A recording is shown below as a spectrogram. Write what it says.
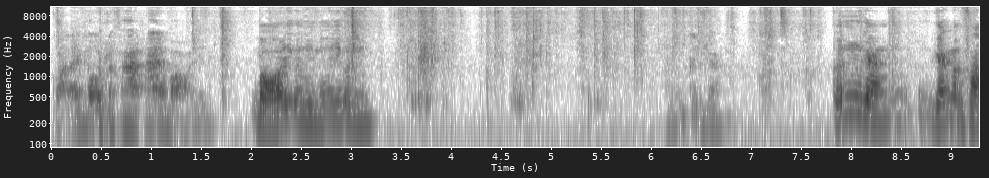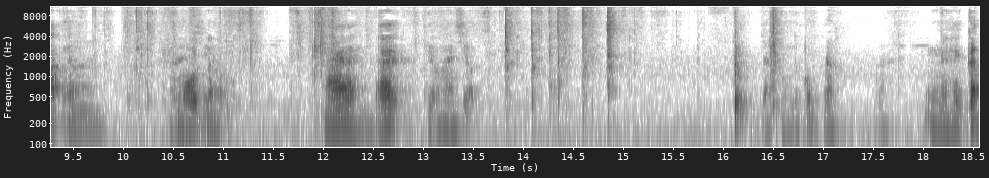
Quả đánh một là phạt hai là bỏ chứ. Bỏ đi còn gì nữa chứ còn cân gắng. Cân gắng gắng còn phạt này. À, Hai một triệu. này. Hai này. Đấy. Thiếu 2 triệu. Đặt xuống cái cúc nào này hay cất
